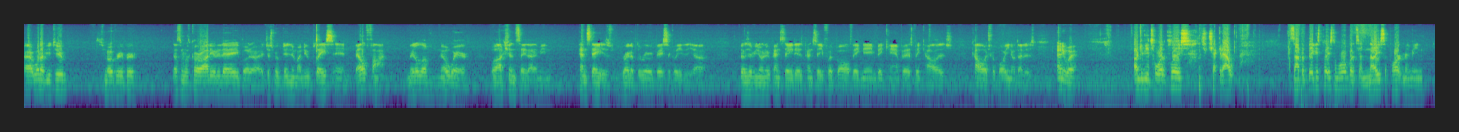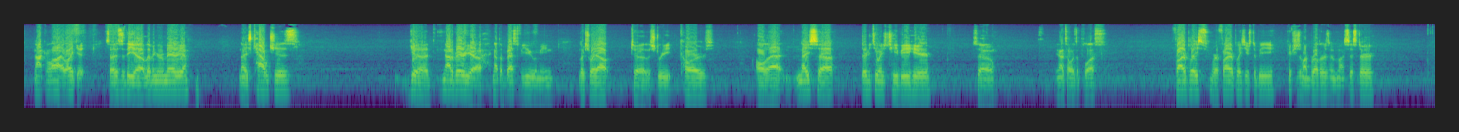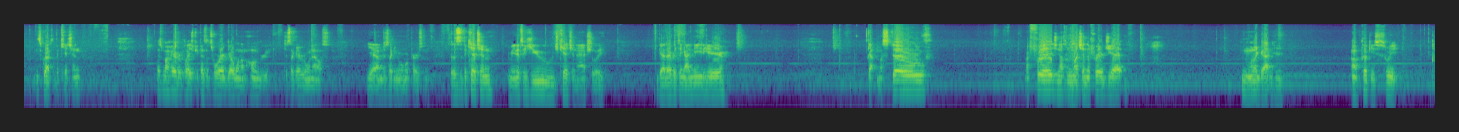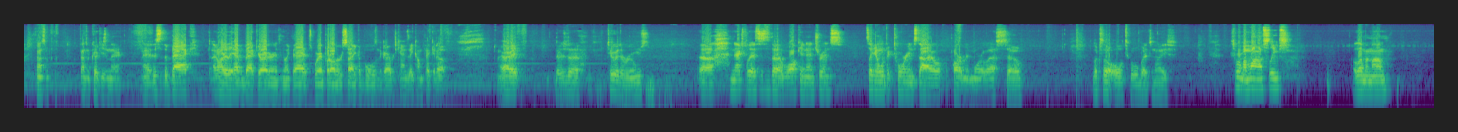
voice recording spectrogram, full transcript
Uh, what up, YouTube? Smoke Reaper. Nothing with car audio today, but uh, I just moved into my new place in Bellefonte, middle of nowhere. Well, I shouldn't say that. I mean, Penn State is right up the road, basically. The, uh, for those of you who don't know who Penn State is, Penn State football, big name, big campus, big college, college football, you know what that is. Anyway, I'll give you a tour of the place, let you check it out. It's not the biggest place in the world, but it's a nice apartment. I mean, not gonna lie, I like it. So this is the uh, living room area. Nice couches. Good. Not a very, uh, not the best view. I mean, looks right out to the street, cars, all that. Nice 32-inch uh, TV here. So, you know, that's always a plus. Fireplace, where a fireplace used to be. Pictures of my brothers and my sister. Let's go out to the kitchen. This is my favorite place because it's where I go when I'm hungry, just like everyone else. Yeah, I'm just like a normal person. So this is the kitchen. I mean, it's a huge kitchen, actually. Got everything I need here. Got my stove. My fridge, nothing much in the fridge yet. Hmm, what I got in here? Oh, cookies, sweet. Found some, found some cookies in there. Uh, this is the back. I don't really have a backyard or anything like that. It's where I put all the recyclables and the garbage cans. They come pick it up. All right, those are the two of the rooms. Uh, next place, this is the walk-in entrance. It's like an old Victorian style apartment, more or less. So looks a little old school, but it's nice. This is where my mom sleeps. I love my mom.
